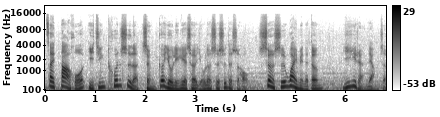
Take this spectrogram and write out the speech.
在大火已经吞噬了整个幽灵列车游乐设施的时候，设施外面的灯依然亮着。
